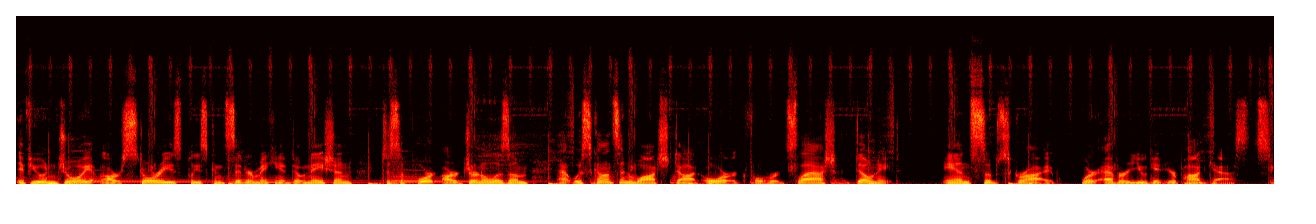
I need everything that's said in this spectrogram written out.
If you enjoy our stories, please consider making a donation to support our journalism at wisconsinwatch.org forward slash donate and subscribe wherever you get your podcasts.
